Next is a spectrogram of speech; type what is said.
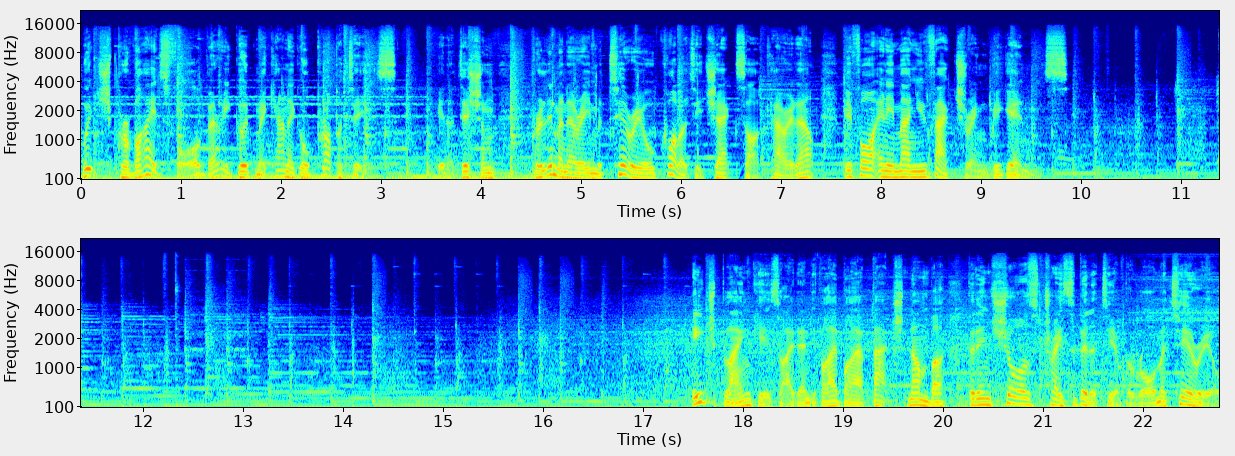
which provides for very good mechanical properties. In addition, preliminary material quality checks are carried out before any manufacturing begins. Each blank is identified by a batch number that ensures traceability of the raw material.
